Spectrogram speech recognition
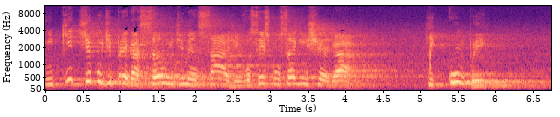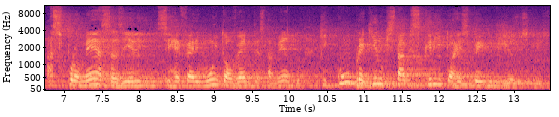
em que tipo de pregação e de mensagem vocês conseguem enxergar que cumpre as promessas, e ele se refere muito ao Velho Testamento, que cumpre aquilo que estava escrito a respeito de Jesus Cristo?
